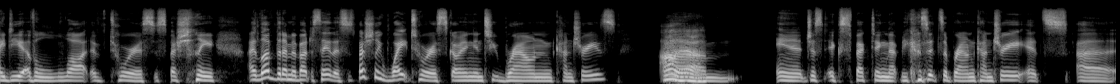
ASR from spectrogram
idea of a lot of tourists, especially. I love that I'm about to say this, especially white tourists going into brown countries. Oh, yeah. um, and just expecting that because it's a brown country, it's uh,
